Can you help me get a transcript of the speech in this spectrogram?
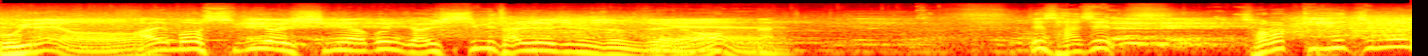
보이네요. 아니 뭐 수비 열심히 하고 열심히 달려주는 선수예요. 예. 근데 사실 저렇게 해주면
